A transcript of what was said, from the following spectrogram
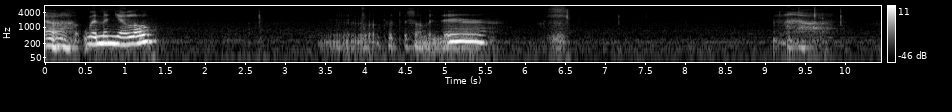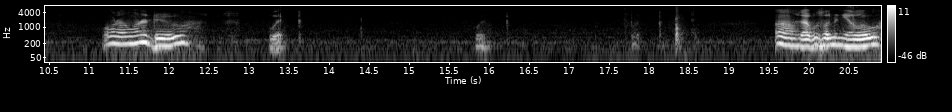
uh, lemon yellow some in there. What I want to do flick, flick, flick. Oh, that was lemon yellow.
